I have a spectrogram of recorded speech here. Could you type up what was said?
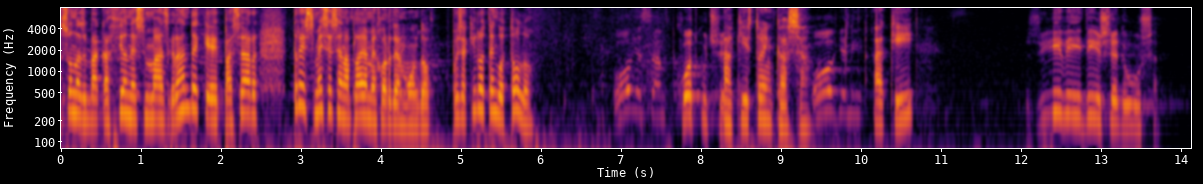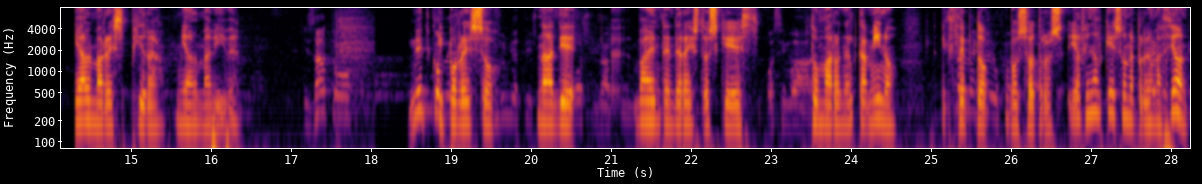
son las vacaciones más grandes que pasar tres meses en la playa mejor del mundo. Pues aquí lo tengo todo. Aquí estoy en casa. Aquí mi alma respira, mi alma vive. Y por eso nadie va a entender estos que es- tomaron el camino, excepto vosotros. Y al final, ¿qué es una peregrinación?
